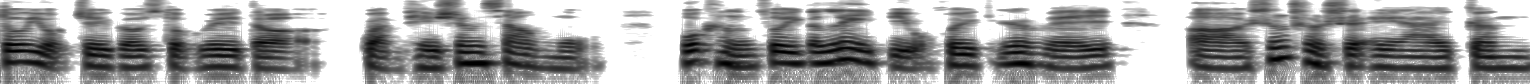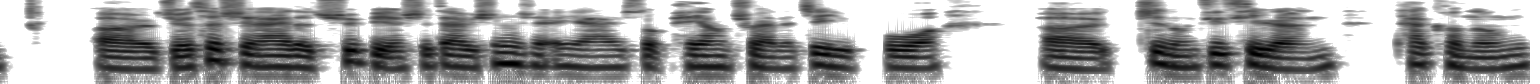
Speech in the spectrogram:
都有这个所谓的。管培生项目，我可能做一个类比，我会认为，呃，生成式 AI 跟呃决策式 AI 的区别是在于，生成式 AI 所培养出来的这一波，呃，智能机器人，它可能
